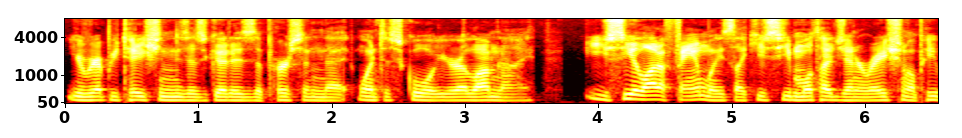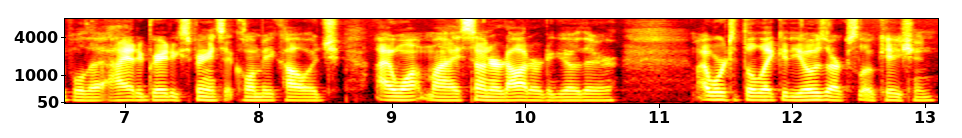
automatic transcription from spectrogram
Your reputation is as good as the person that went to school, your alumni. You see a lot of families, like you see multi generational people that I had a great experience at Columbia College. I want my son or daughter to go there. I worked at the Lake of the Ozarks location,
